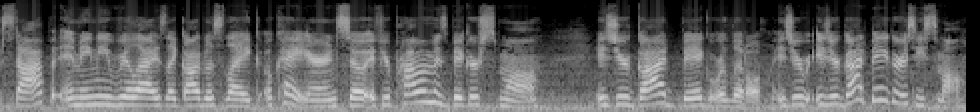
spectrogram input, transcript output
stop. It made me realize, like, God was like, okay, Aaron, so if your problem is big or small, is your God big or little? Is your is your God big or is he small?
